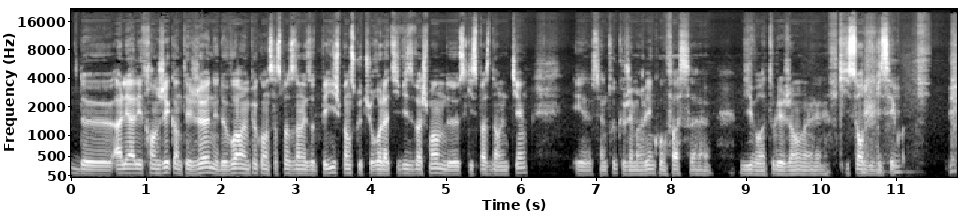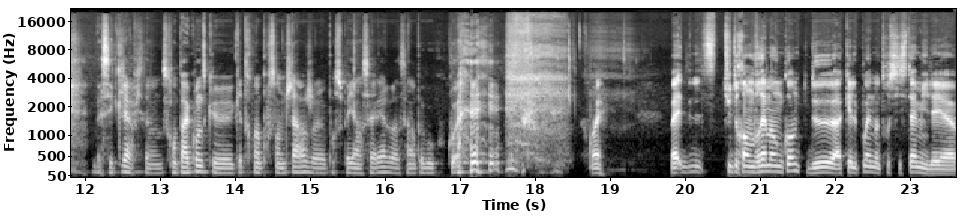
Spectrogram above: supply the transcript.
de aller à l'étranger quand tu es jeune et de voir un peu comment ça se passe dans les autres pays, je pense que tu relativises vachement de ce qui se passe dans le tien. Et euh, c'est un truc que j'aimerais bien qu'on fasse euh, vivre à tous les gens euh, qui sortent du lycée. Quoi. Bah c'est clair, putain. on se rend pas compte que 80% de charges pour se payer un salaire, c'est un peu beaucoup, quoi. ouais. Bah, tu te rends vraiment compte de à quel point notre système il est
